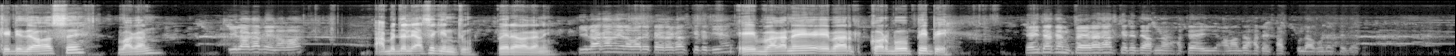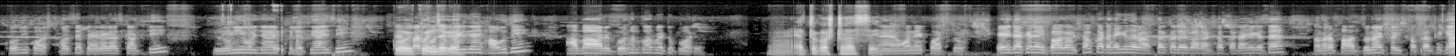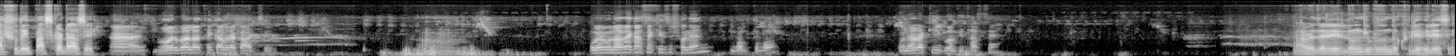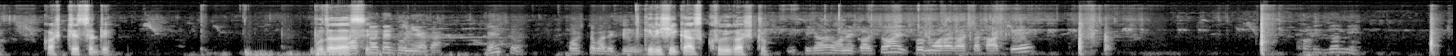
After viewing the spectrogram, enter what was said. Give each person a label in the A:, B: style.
A: কেটে দেওয়া হচ্ছে বাগান।
B: কি লাগাবেন আবার?
A: আবেদালি আছে কিন্তু পেয়ারা বাগানে।
B: কি লাগাবেন আবার এই পেয়ারা গাছ কেটে দিয়ে?
A: এই বাগানে এবার করব পেঁপে।
B: এই দেখেন পেয়ারা গাছ কেটে দিয়ে আপনার হাতে এই আমাদের হাতে সব তুলা পড়েছে দেখেন। খুবই কষ্ট হচ্ছে পেয়ারা গাছ কাটতে। লুঙ্গি ওই জায়গায় ফেলে একবার
A: কোন জায়গায়?
B: করে হাউদি আবার গোসল করবে একটু পরে।
A: এত কষ্ট হচ্ছে?
B: হ্যাঁ অনেক কষ্ট। এই দেখেন এই বাগান সব কাটা হয়ে গেছে রাস্তার কলে বাগান সব কাটা হয়ে গেছে। আমরা পাঁচজনাই সেই সকাল থেকে
A: আর শুধু এই পাঁচ কাটা আছে?
B: হ্যাঁ ভোরবেলা থেকে আমরা কাটছি। ওই ওনাদের কাছে কিছু শোনেন বক্তব্য। ওনারা কি বলতে থাকছে চাচ্ছে
A: আবেদালি লুঙ্গি পর্যন্ত খুলে ফেলেছে কষ্টের ছুটি। বোঝা যাচ্ছে। কৃষি কাজ খুবই কষ্ট।
B: কৃষিকাজ অনেক কষ্ট হয় মরা গাছটা কাটছে খড়ির জন্যে।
